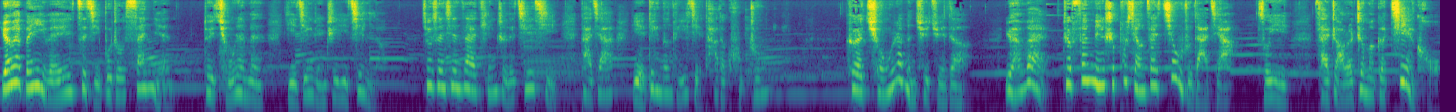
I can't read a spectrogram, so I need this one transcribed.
员外本以为自己不周三年，对穷人们已经仁至义尽了，就算现在停止了接济，大家也定能理解他的苦衷。可穷人们却觉得，员外这分明是不想再救助大家，所以才找了这么个借口，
